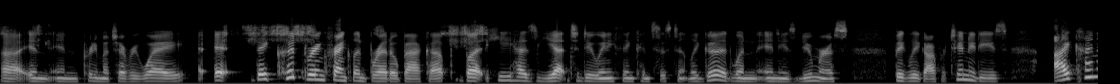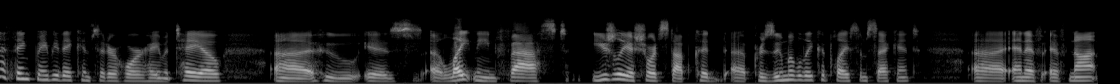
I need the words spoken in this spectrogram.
uh, in in pretty much every way. It, they could bring Franklin Barreto back up, but he has yet to do anything consistently good when in his numerous big league opportunities. I kind of think maybe they consider Jorge Mateo, uh, who is lightning fast, usually a shortstop, could uh, presumably could play some second. Uh, and if, if not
